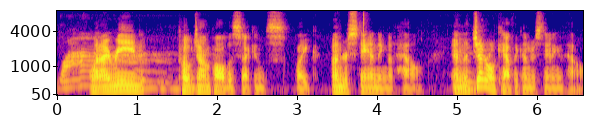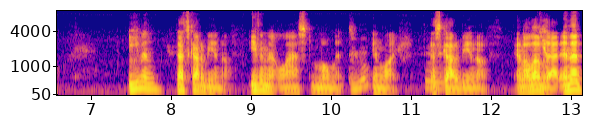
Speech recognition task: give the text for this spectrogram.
Wow. when I read Pope John Paul II's like understanding of hell and the Mm. general Catholic understanding of hell, even that's got to be enough. Even that last moment Mhm. in life, that's Mm. got to be enough. And I love Yep. that. And then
